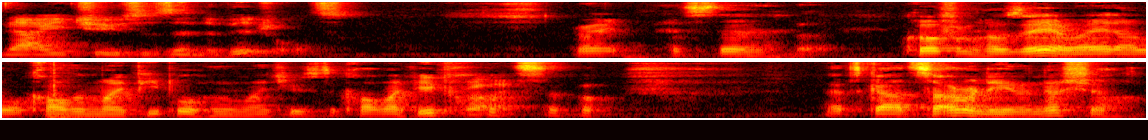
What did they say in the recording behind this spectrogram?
Now he chooses individuals. Right. That's the But- quote from Hosea, right? I will call them my people whom I choose to call my people. Right. So that's God's sovereignty in a nutshell.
